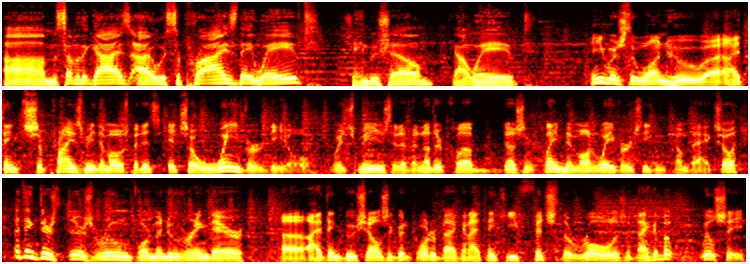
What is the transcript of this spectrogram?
Um, some of the guys I was surprised they waived. Shane Buechele got waived. He was the one who uh, I think surprised me the most, but it's it's a waiver deal, which means that if another club doesn't claim him on waivers, he can come back. So I think there's there's room for maneuvering there. Uh, I think Buechele's a good quarterback, and I think he fits the role as a backup. But we'll see.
